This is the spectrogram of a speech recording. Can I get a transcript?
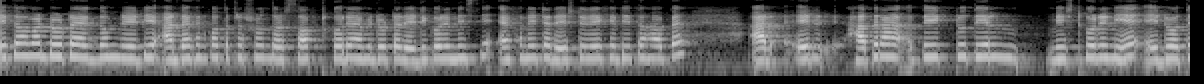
এই তো আমার ডোটা একদম রেডি আর দেখেন কতটা সুন্দর সফট করে আমি ডোটা রেডি করে নিচ্ছি। এখন এটা রেস্টে রেখে দিতে হবে। আর এর হাতের হাতে একটু তেল মিক্সড করে নিয়ে এই ডোতে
